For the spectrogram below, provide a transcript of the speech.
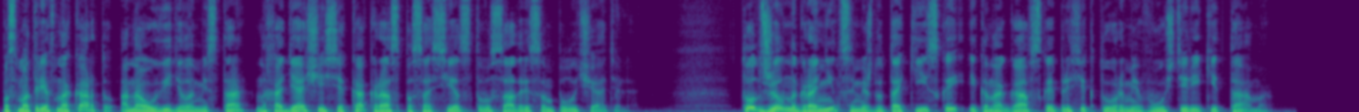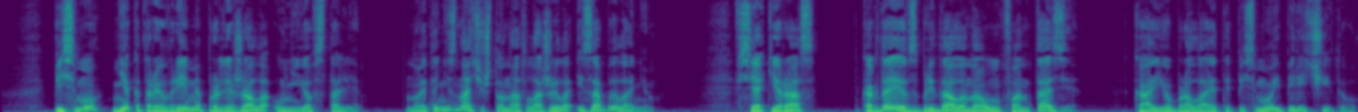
Посмотрев на карту, она увидела места, находящиеся как раз по соседству с адресом получателя. Тот жил на границе между Токийской и Канагавской префектурами в устье реки Тама. Письмо некоторое время пролежало у нее в столе но это не значит, что она отложила и забыла о нем. Всякий раз, когда ей взбредала на ум фантазия, Кайо брала это письмо и перечитывала.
